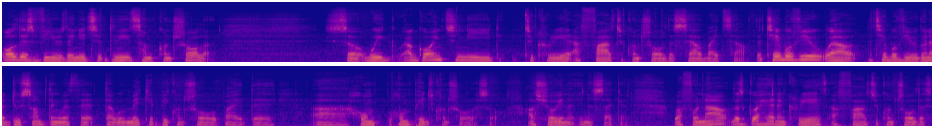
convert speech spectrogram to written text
all these views, they need to they need some controller. So we are going to need to create a file to control the cell by itself. The table view, well, the table view, we're going to do something with it that will make it be controlled by the uh, home homepage controller. So I'll show you in a, in a second. But for now, let's go ahead and create a file to control this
